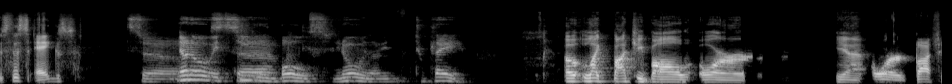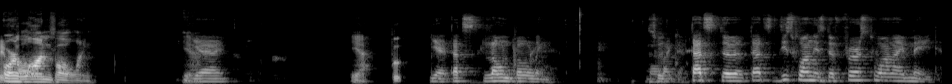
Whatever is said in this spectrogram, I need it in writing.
Is this eggs? It's, uh, no, no, it's uh, balls. You know, to play. Oh, like bocce ball or yeah, or Bocce or balls. lawn bowling. Yeah. Yeah. Yeah. Yeah, that's lawn bowling. More So- like that. That's the that's this one is the first one I made.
